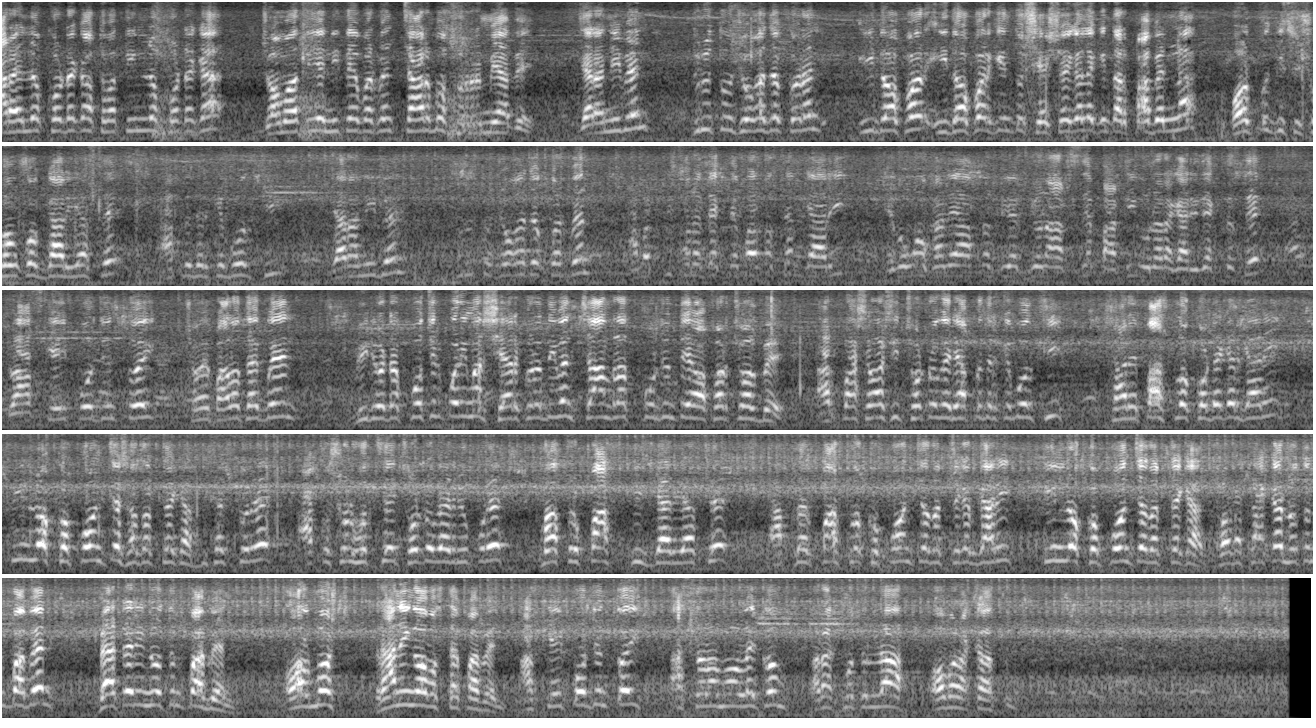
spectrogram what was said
আড়াই লক্ষ টাকা অথবা তিন লক্ষ টাকা জমা দিয়ে নিতে পারবেন চার বছরের মেয়াদে। যারা নেবেন, দ্রুত যোগাযোগ করেন। ঈদ অফার ঈদ অফার কিন্তু শেষ হয়ে গেলে কিন্তু আর পাবেন না। অল্প কিছু সংখ্যক গাড়ি আছে। আপনাদেরকে বলছি, যারা নেবেন, দ্রুত যোগাযোগ করবেন। আমার পিছনে দেখতে পাচ্ছেন গাড়ি এবং ওখানে আপনার দু একজন আসছে, পার্টি, ওনারা গাড়ি দেখতেছে। তো আজকে এই পর্যন্তই। সবাই ভালো থাকবেন। ভিডিওটা প্রচুর পরিমাণ শেয়ার করে দিবেন। চান রাত পর্যন্ত এই অফার চলবে। আর পাশাপাশি ছোট গাড়ি আপনাদেরকে বলছি, সাড়ে পাঁচ লক্ষ টাকার গাড়ি, তিন লক্ষ পঞ্চাশ হাজার টাকা। বিশেষ করে আকর্ষণ হচ্ছে ছোট গাড়ির উপরে মাত্র পাঁচ পিস গাড়ি আছে। আপনার পাঁচ লক্ষ পঞ্চাশ হাজার টাকার গাড়ি, তিন লক্ষ পঞ্চাশ হাজার টাকা। ছটা টাকা নতুন পাবেন, ব্যাটারি নতুন পাবেন। অলমোস্ট রানিং অবস্থায় পাবেন। আজকে এই পর্যন্তই। আসসালামু আলাইকুম রহমতুল্লাহ ওবরাকাতু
